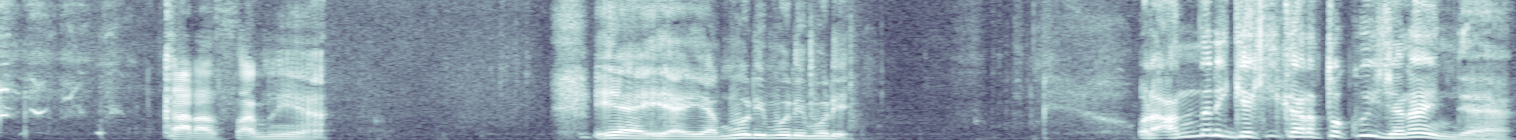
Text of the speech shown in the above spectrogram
からさぬや。いやいやいや無理無理無理。俺あんなに激辛得意じゃないんで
